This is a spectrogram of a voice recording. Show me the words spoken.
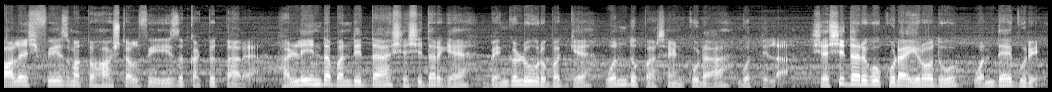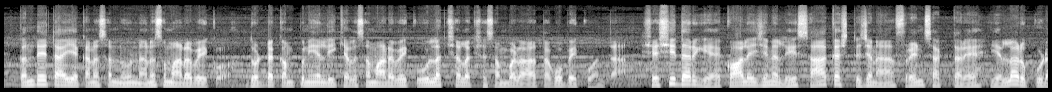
ಕಾಲೇಜ್ ಫೀಸ್ ಮತ್ತು ಹಾಸ್ಟೆಲ್ ಫೀಸ್ ಕಟ್ಟುತ್ತಾರೆ. ಹಳ್ಳಿಯಿಂದ ಬಂದಿದ್ದ ಶಶಿಧರ್ಗೆ ಬೆಂಗಳೂರು ಬಗ್ಗೆ ಒಂದು ಪರ್ಸೆಂಟ್ ಕೂಡ ಗೊತ್ತಿಲ್ಲ. ಶಶಿಧರ್ಗೂ ಕೂಡ ಇರೋದು ಒಂದೇ ಗುರಿ. ತಂದೆ ತಾಯಿಯ ಕನಸನ್ನು ನನಸು ಮಾಡಬೇಕು. ದೊಡ್ಡ ಕಂಪನಿಯಲ್ಲಿ ಕೆಲಸ ಮಾಡಬೇಕು, ಲಕ್ಷ ಲಕ್ಷ ಸಂಬಳ ತಗೋಬೇಕು ಅಂತ. ಶಶಿಧರ್ಗೆ ಕಾಲೇಜಿನಲ್ಲಿ ಸಾಕಷ್ಟು ಜನ ಫ್ರೆಂಡ್ಸ್ ಆಗ್ತಾರೆ. ಎಲ್ಲರೂ ಕೂಡ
